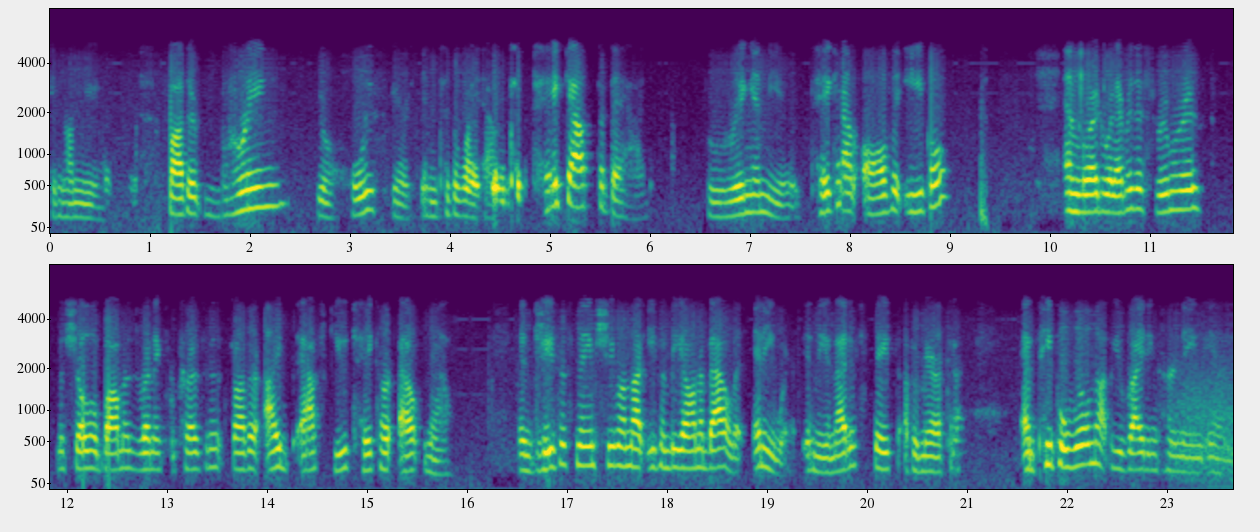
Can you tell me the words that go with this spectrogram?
and on you. Father, bring your Holy Spirit into the White House take out the bad, bring in you. Take out all the evil. And Lord, whatever this rumor is, Michelle Obama is running for president, Father, I ask you take her out now. In Jesus' name, she will not even be on a ballot anywhere in the United States of America, and people will not be writing her name in.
